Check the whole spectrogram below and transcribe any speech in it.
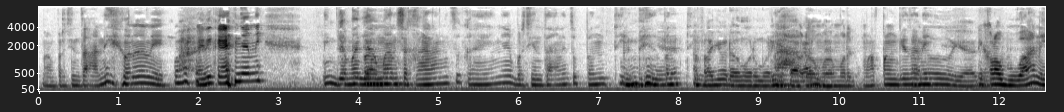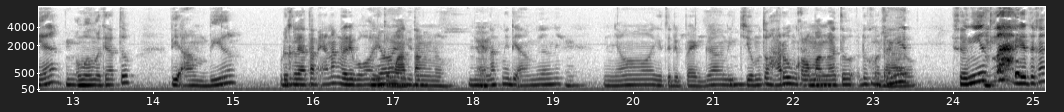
Nah, percintaan nih gimana nih? Wah. Nah, ini kayaknya nih ini zaman-zaman sekarang tuh kayaknya percintaan itu penting. penting ya penting. apalagi udah umur umur Nah, kita udah kan umur-umur matang kita nih. Aduh, ya, Ini udah. kalau buah nih ya, Hmm. umur kita tuh diambil udah kelihatan enak dari bawah itu matang gitu. tuh Nyoy. enak nih diambil nih nyoy gitu dipegang dicium tuh harum kalau mangga tuh. Aduh kok Sengit. harum sengit lah gitu kan.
